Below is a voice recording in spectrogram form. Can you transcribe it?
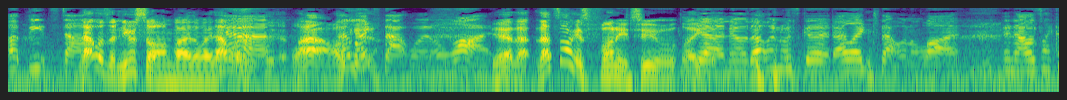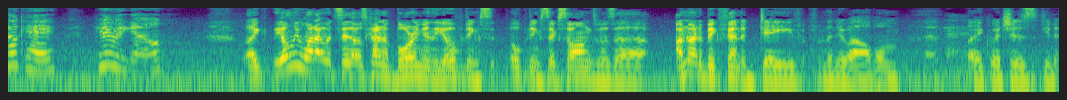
upbeat stuff. That was a new song, by the way. That Yeah. was wow. I Okay. liked that one a lot. yeah, that that song is funny too. Like yeah, no, that one was good. I liked that one a lot, and I was like, okay, here we go. like the only one I would say that was kind of boring in the opening opening six songs was uh I'm not a big fan of Dave from the new album. Okay. Like which is you know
